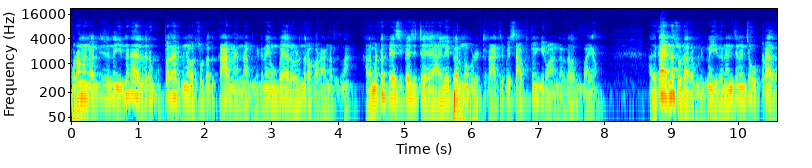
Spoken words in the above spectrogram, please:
புராணங்களை பற்றி என்னடா அதில் வெறும் குப்பை தான் இருக்குன்னு அவர் சொல்கிறதுக்கு காரணம் என்ன அப்படின்னு கேட்டிங்கன்னா இவன் போய் அதில் விழுந்துட போகிறாங்கிறது தான். அதை மட்டும் பேசி பேசிட்டு அதிலே பெருமைப்பட்டுட்டு ராத்திரி போய் சாப்பிட்டு தூங்கிடுவாங்கிறது ஒரு பயம். அதுக்காக என்ன சொல்கிறார் அப்படின்னா இதை நினச்சி நினச்சி விட்றாத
